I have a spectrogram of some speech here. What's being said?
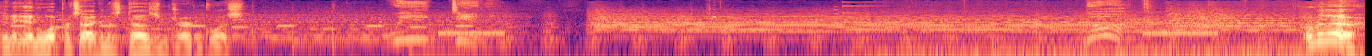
Then again, what protagonist does in Dragon Quest? We did it! Look! Over there!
